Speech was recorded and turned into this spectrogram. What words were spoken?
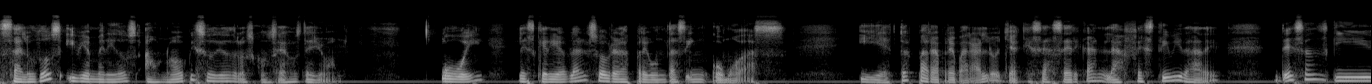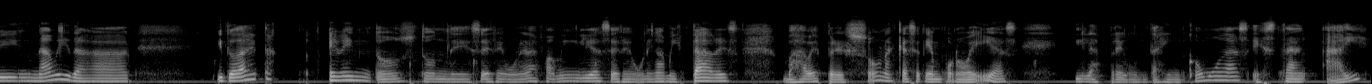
Saludos y bienvenidos a un nuevo episodio de los consejos de Joan. Hoy les quería hablar sobre las preguntas incómodas. Y esto es para prepararlo ya que se acercan las festividades de Thanksgiving, Navidad y todos estos eventos donde se reúne la familia, se reúnen amistades, vas a ver personas que hace tiempo no veías y las preguntas incómodas están ahí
